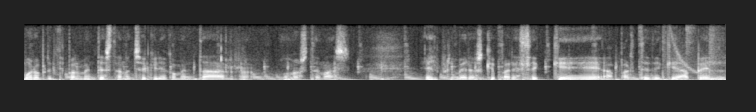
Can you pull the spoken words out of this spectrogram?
Bueno, principalmente esta noche quería comentar unos temas. El primero es que parece que, aparte de que Apple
